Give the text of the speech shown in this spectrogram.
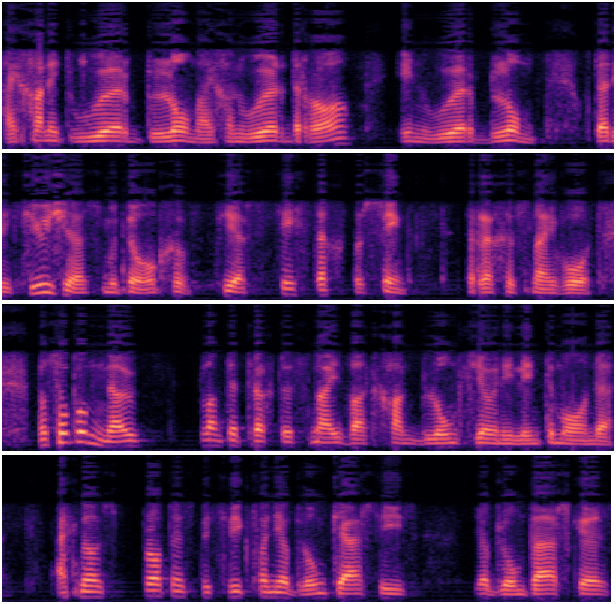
Hy gaan net hoër blom, hy gaan hoër dra en hoër blom. Dat die fuchsias moet nou ongeveer 60% teruggesny word. Pas op om nou plante terug te sny wat gaan blom vir jou in die lente maande. Ek nou praat nou spesifiek van jou blomkersies, jou blomperskes,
